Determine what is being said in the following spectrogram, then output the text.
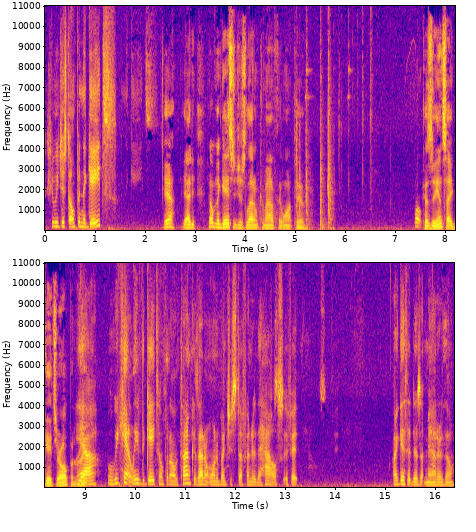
Should we just open the gates? Yeah, yeah. you Open the gates and just let them come out if they want to. Well- Because the inside gates are open, right? Yeah. Well, we can't leave the gates open all the time because I don't want a bunch of stuff under the house. If it, I guess it doesn't matter though,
